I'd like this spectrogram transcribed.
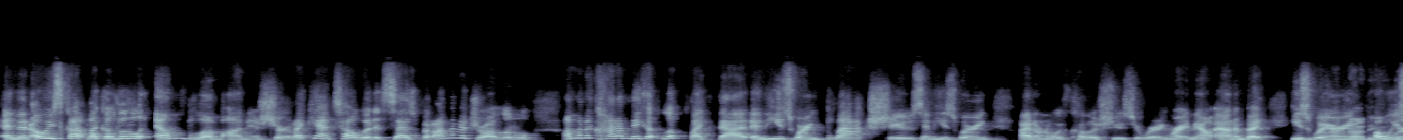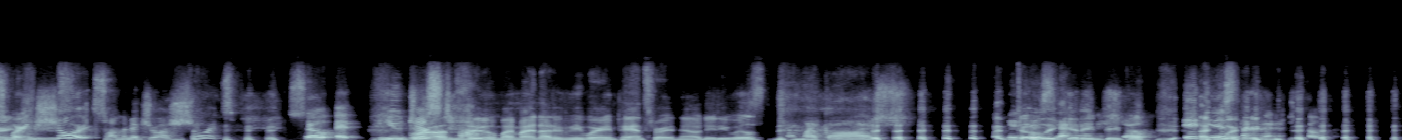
And then oh he's got like a little emblem on his shirt. I can't tell what it says but i'm going to draw a little i'm going to kind of make it look like that. And he's wearing black shoes and he's wearing i don't know what color shoes you're wearing right now Adam, but he's wearing oh, he's wearing, wearing shorts. So I'm going to draw shorts. so uh, you just We're on talk- Zoom. I might not even be wearing pants right now, Dee Dee Wills. Oh my gosh. I'm it totally kidding people. Show. It I'm is wearing... that kind of show.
